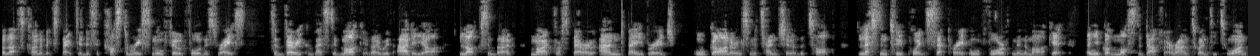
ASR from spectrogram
but that's kind of expected. It's a customary small field for this race. It's a very competitive market, though, with Adayar, Luxembourg, My Prospero, and Bay Bridge all garnering some attention at the top. Less than two points separate all four of them in the market. Then you've got Mostahdaf at around 20 to 1,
